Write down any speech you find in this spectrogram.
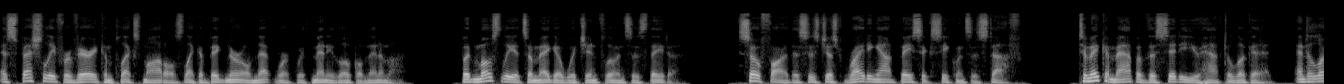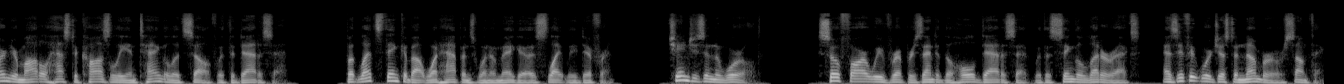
especially for very complex models like a big neural network with many local minima. But mostly it's omega which influences theta. So far, this is just writing out basic sequences stuff. To make a map of the city, you have to look at it, and to learn, your model has to causally entangle itself with the dataset. But let's think about what happens when omega is slightly different. Changes in the world. So far, we've represented the whole dataset with a single letter x, as if it were just a number or something.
